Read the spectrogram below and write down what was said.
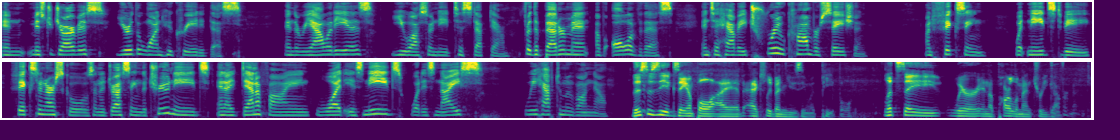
And Mr. Jarvis, you're the one who created this. And the reality is, you also need to step down for the betterment of all of this and to have a true conversation on fixing what needs to be fixed in our schools and addressing the true needs and identifying what is needs, what is nice. We have to move on now. This is the example I have actually been using with people. Let's say we're in a parliamentary government.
